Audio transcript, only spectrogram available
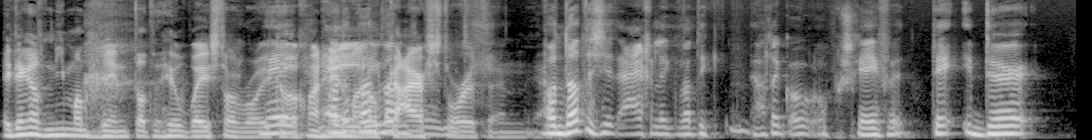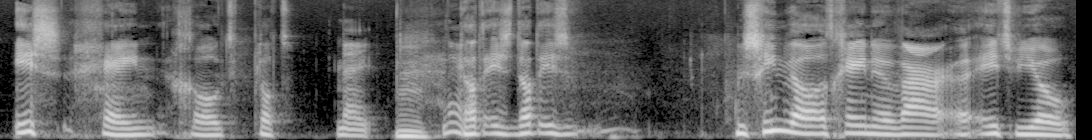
Ik denk dat niemand wint dat heel Waystar Royco Nee, gewoon helemaal in elkaar want- stort. En, ja. Want dat is het eigenlijk wat ik had ik ook opgeschreven. De- er is geen groot plot. nee. Hmm. nee. Dat is, dat is misschien wel hetgene waar eh, HBO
